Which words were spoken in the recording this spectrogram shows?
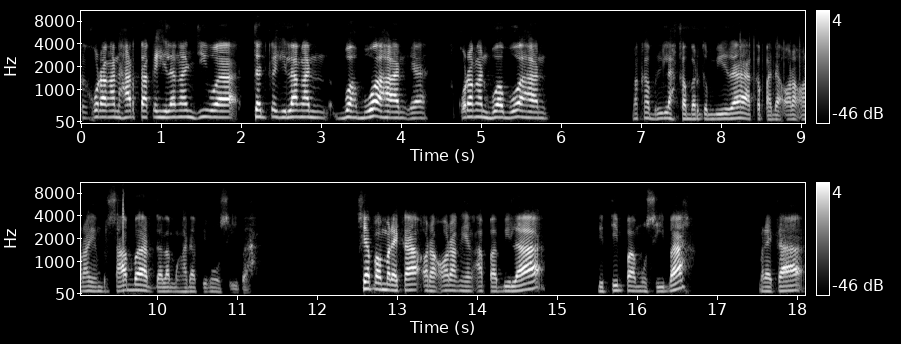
kekurangan harta, kehilangan jiwa dan kehilangan buah-buahan, ya, kekurangan buah-buahan. Maka berilah kabar gembira kepada orang-orang yang bersabar dalam menghadapi musibah. Siapa mereka? Orang-orang yang apabila ditimpa musibah, mereka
